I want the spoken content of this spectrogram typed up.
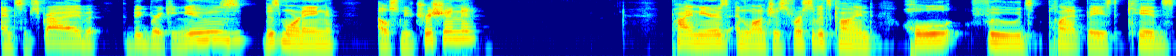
and subscribe. The big breaking news this morning Else Nutrition pioneers and launches first of its kind whole foods plant-based kids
